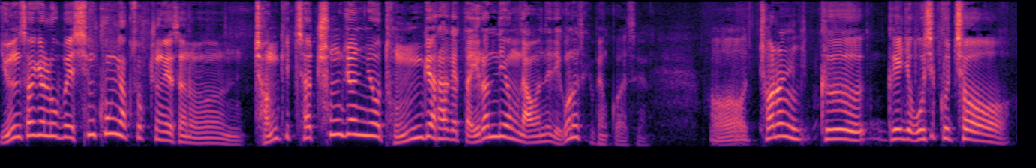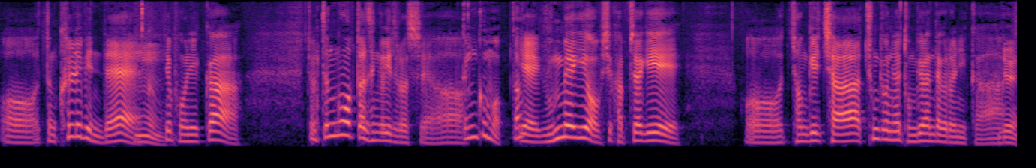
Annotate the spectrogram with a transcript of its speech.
윤석열 후보의 심쿵 약속 중에서는 전기차 충전료 동결하겠다 이런 내용 나왔는데 이건 어떻게 평가하세요? 어, 저는 그, 그게 이제 59초 어, 어떤 클립인데, 음. 보니까 좀 뜬금없다는 생각이 들었어요. 뜬금없다? 예, 문맥이 없이 갑자기 어, 전기차 충전료 동결한다 그러니까 네.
